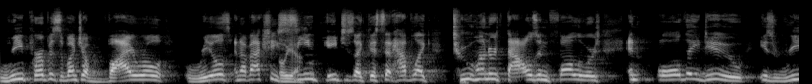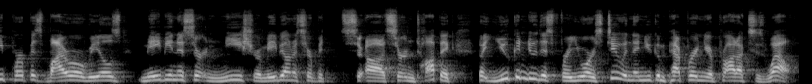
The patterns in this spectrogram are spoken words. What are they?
repurpose a bunch of viral reels. And I've actually oh, yeah. seen pages like this that have like 200,000 followers and all they do is repurpose viral reels, maybe in a certain niche or maybe on a certain, uh, certain topic. But you can do this for yours too. And then you can pepper in your products as well.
